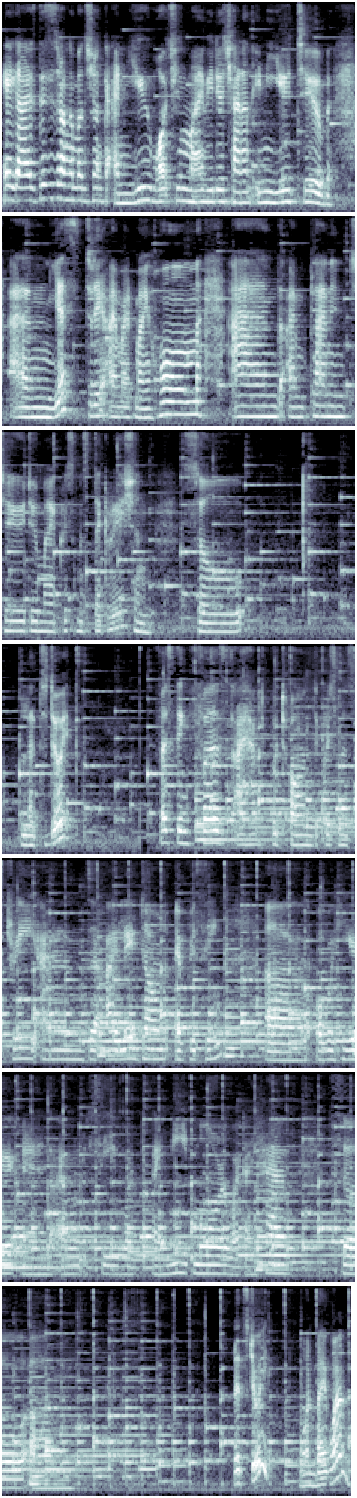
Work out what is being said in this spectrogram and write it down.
Hey guys, this is Rangamadhushanka and you watching my video channel in YouTube. And yes, today I'm at my home and I'm planning to do my Christmas decoration. So let's do it. First thing first, I have to put on the Christmas tree and I laid down everything uh, over here and I want to see what I need more, what I have. So um, let's do it one by one.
